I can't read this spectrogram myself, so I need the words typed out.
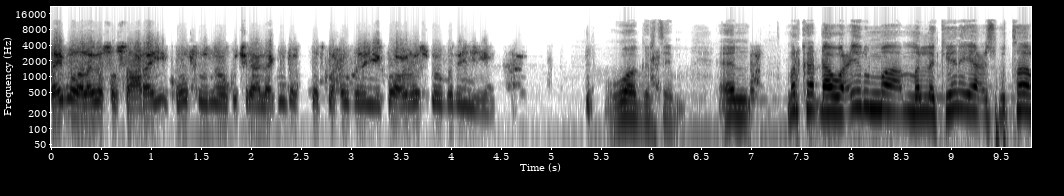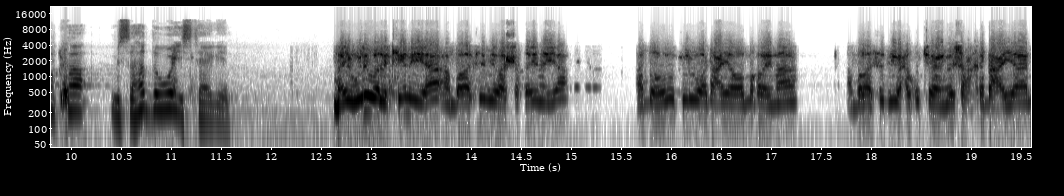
qaybna waa laga soo saaray kuwa fududna waa ku jiraan laakiin dadku waxay u badan yihiin kuwa culus bay u badan yihiin. Waa gartay. Marka dhaawacyadu ma ma la keenayaa cisbitaalka mise hadda way istaageen? May weli waa la keenayaa ambalaasyadii waa shaqaynaya hadda hubabka weli waa dhacaya waa maqlaynaa ambalaasyadii waxay ku jiraan meesha wax ka dhacayaan.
